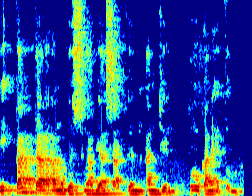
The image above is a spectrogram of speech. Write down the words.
Iktadta anu geus ngabiasakeun anjeun ku kana itu umma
